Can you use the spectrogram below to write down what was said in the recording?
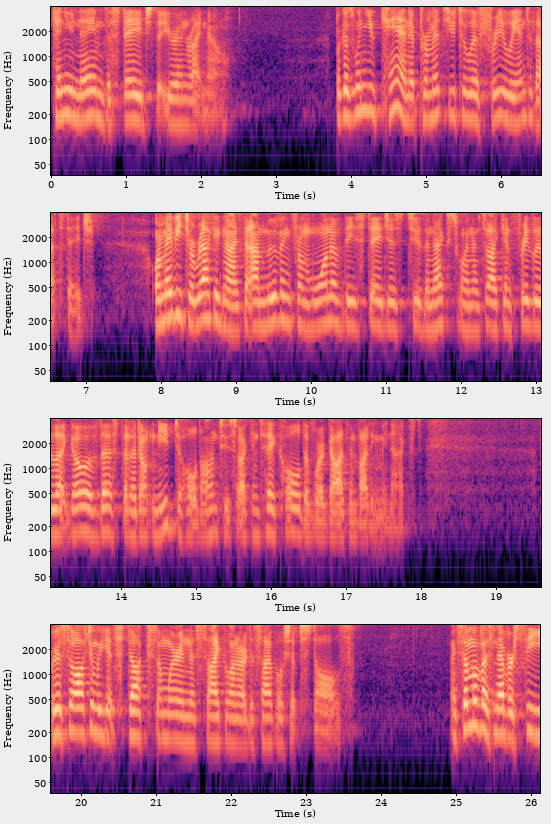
Can you name the stage that you're in right now? Because when you can, it permits you to live freely into that stage. Or maybe to recognize that I'm moving from one of these stages to the next one, and so I can freely let go of this that I don't need to hold on to, so I can take hold of where God's inviting me next. Because so often we get stuck somewhere in this cycle and our discipleship stalls. Like some of us never see,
